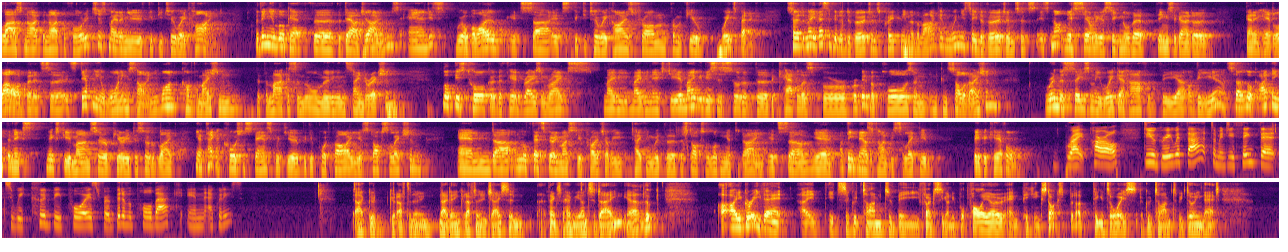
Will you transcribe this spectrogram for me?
last night, the night before. It just made a new 52 week high. But then you look at the, the Dow Jones, and it's well below its uh, its 52 week highs from from a few weeks back. So to me, that's a bit of divergence creeping into the market. And when you see divergence, it's it's not necessarily a signal that things are going to going to head lower, but it's a, it's definitely a warning sign. You want confirmation that the markets are all moving in the same direction. Look, this talk of the Fed raising rates, maybe maybe next year, maybe this is sort of the, the catalyst for, for a bit of a pause and, and consolidation. We're in the seasonally weaker half of the uh, of the year, so look, I think the next next few months are a period to sort of like you know take a cautious stance with your with your portfolio, your stock selection, and uh, and look, that's very much the approach I'll be taking with the, the stocks we're looking at today. It's um, yeah, I think now's the time to be selective, be be careful. Right, Carl. Do you agree with that? I mean, do you think that we could be poised for a bit of a pullback in equities? Uh, good good afternoon, Nadine. Good afternoon, Jason. Uh, thanks for having me on today. Uh, look, I, agree that uh, it's a good time to be focusing on your portfolio and picking stocks, but I think it's always a good time to be doing that.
